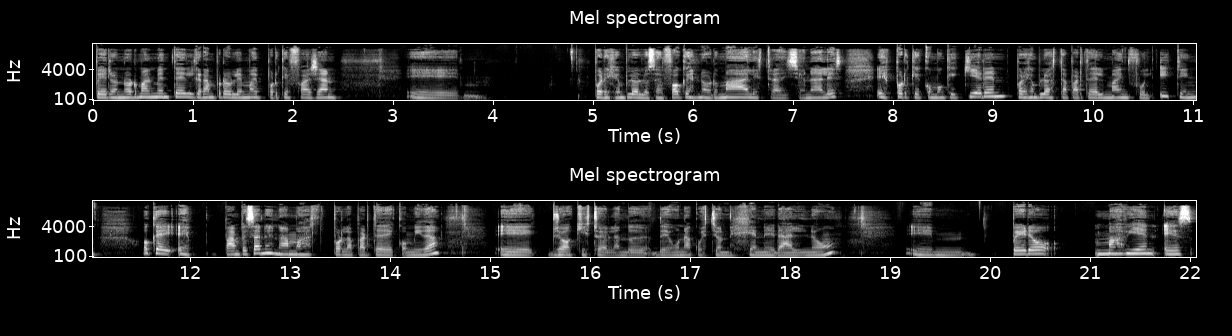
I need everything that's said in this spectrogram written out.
pero normalmente el gran problema y por qué fallan... Eh, por ejemplo, los enfoques normales, tradicionales, es porque como que quieren, por ejemplo, esta parte del mindful eating, ok, para empezar es nada más por la parte de comida, eh, yo aquí estoy hablando de, una cuestión general, ¿no? Em, pero más bien es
